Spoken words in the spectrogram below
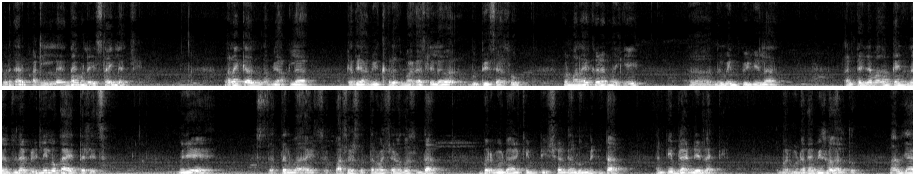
तेवढं काय फाटलेलं आहे? नाही म्हणलं ही स्टाईल आहे मला काय म्हणजे आपल्या कधी आम्ही खरंच मागासलेल्या बुद्धीचे असू पण मला हे कळत नाही की नवीन पिढीला आणि त्याच्या मागून काही जुन्या पिढीतली लोक आहेत तसेच. म्हणजे सत्तर पासष्ट सत्तर वर्षाच्या लोकंसुद्धा बर्म्युडा आणखीन टी शर्ट घालून निघतात आणि ती ब्रँडेड लागते. बर्म्युडा काय मी स्वतः घालतो. आमच्या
